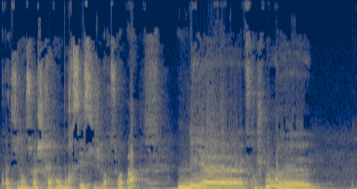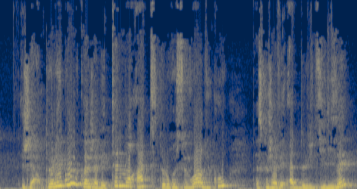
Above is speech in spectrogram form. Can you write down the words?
quoi qu'il en soit, je serai remboursée si je le reçois pas. Mais franchement, j'ai un peu les boules, quoi. J'avais tellement hâte de le recevoir, du coup, parce que j'avais hâte de l'utiliser.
